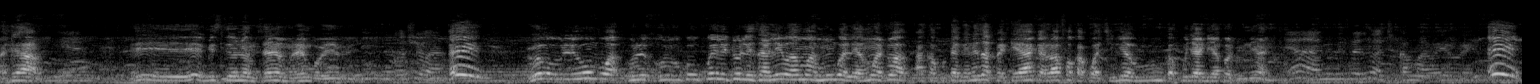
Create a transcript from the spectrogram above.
Madam. Eh, eh, mimi sijaona msichana mrembo hivi. Eh, wewe uliumbwa kweli tu ulizaliwa ama Mungu aliamua tu akakutengeneza peke yake alafu akakuachilia huu ukakuja hadi hapa duniani? Yeah, nimezaliwa tu kama wewe. Eh,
